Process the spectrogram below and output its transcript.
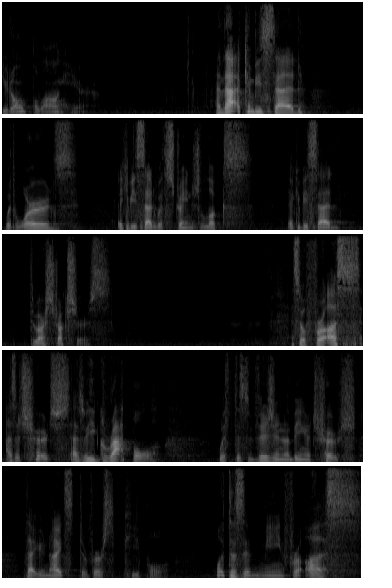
You don't belong here. And that can be said with words, it can be said with strange looks, it could be said through our structures. And so, for us as a church, as we grapple with this vision of being a church that unites diverse people, what does it mean for us?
